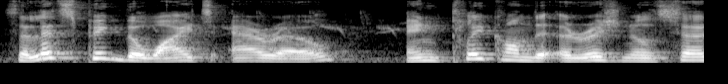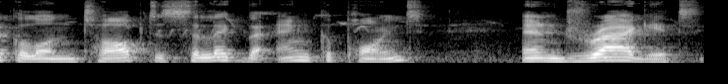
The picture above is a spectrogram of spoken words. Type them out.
So let's pick the white arrow and click on the original circle on top to select the anchor point and drag it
